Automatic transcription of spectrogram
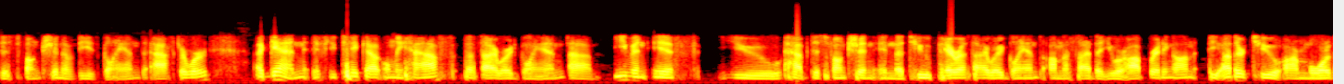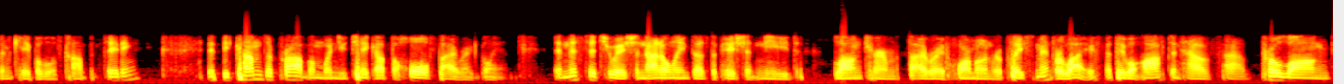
dysfunction of these glands afterward. Again, if you take out only half the thyroid gland, uh, even if you have dysfunction in the two parathyroid glands on the side that you are operating on, the other two are more than capable of compensating. It becomes a problem when you take out the whole thyroid gland. In this situation, not only does the patient need long-term thyroid hormone replacement for life, but they will often have uh, prolonged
